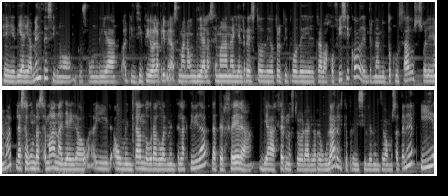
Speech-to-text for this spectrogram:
eh, diariamente, sino incluso un día al principio, la primera semana, un día a la semana y el resto de otro tipo de trabajo físico, de entrenamiento cruzado se suele llamar. La segunda semana ya ir, ir aumentando gradualmente la actividad. La tercera ya hacer nuestro horario regular, el que previsiblemente vamos a tener. Y,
